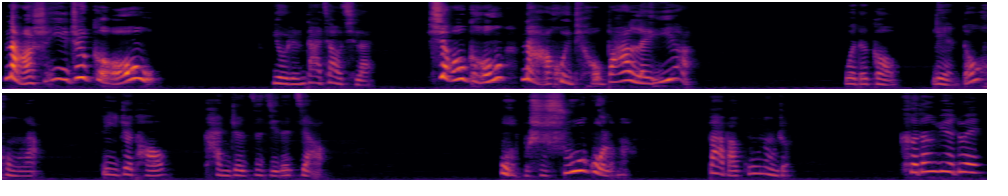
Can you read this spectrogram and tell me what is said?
那是一只狗。有人大叫起来：“小狗哪会跳芭蕾呀？”我的狗脸都红了，低着头看着自己的脚。我不是说过了吗？爸爸咕哝着。可当乐队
